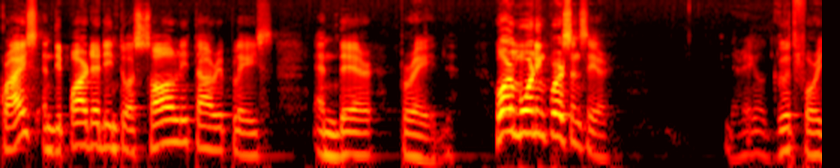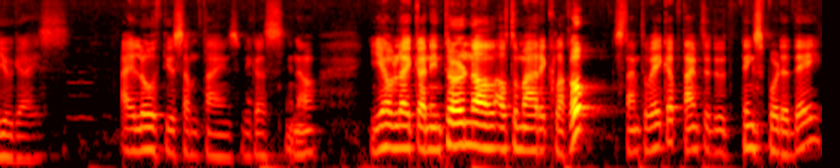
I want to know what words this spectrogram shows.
Christ, and departed into a solitary place, and there prayed. Who are morning persons here? There you go. Good for you guys. I loathe you sometimes because, you know, you have like an internal automatic clock. Oh, it's time to wake up, time to do things for the day.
